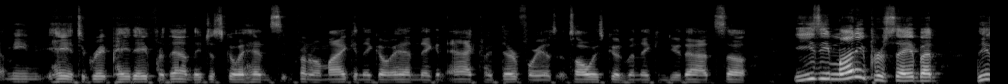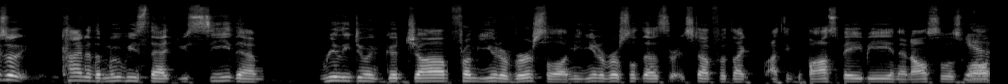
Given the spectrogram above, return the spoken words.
I mean, hey, it's a great payday for them. They just go ahead and sit in front of a mic and they go ahead and they can act right there for you. It's always good when they can do that. So easy money per se, but these are kind of the movies that you see them really doing a good job from Universal. I mean, Universal does stuff with like I think the Boss Baby, and then also as well Yeah.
